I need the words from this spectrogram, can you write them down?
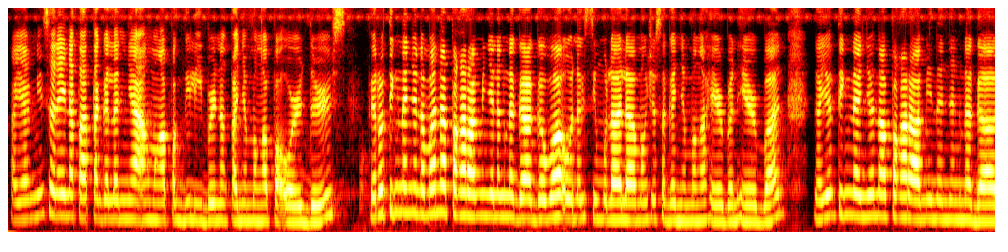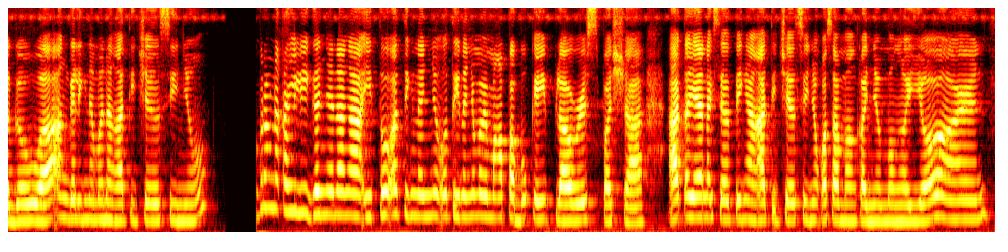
Kaya minsan ay natatagalan niya ang mga pag-deliver ng kanyang mga pa-orders. Pero tingnan niyo naman, napakarami niya nang nagagawa o nagsimula lamang siya sa ganyang mga hairban-hairban. Ngayon tingnan niyo, napakarami na niyang nagagawa. Ang galing naman ng Ate Chelsea nyo. Sobrang nakahiligan niya na nga ito at tingnan nyo, o tingnan nyo may mga pa-bouquet flowers pa siya. At ayan, nag-selfie nga ang Ate Chelsea nyo kasama ang kanyang mga yarn.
